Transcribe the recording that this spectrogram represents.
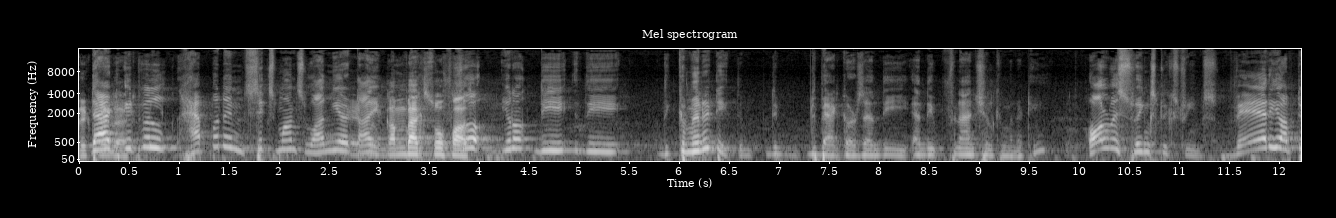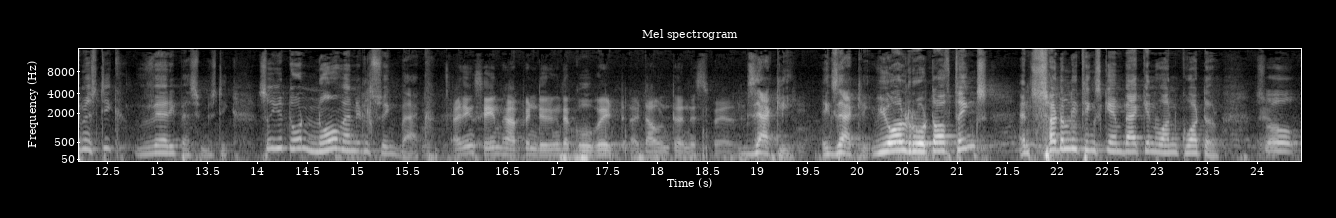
that, that. it will happen in six months, one year It will time. come back so fast. So, you know, the, the, the community, the, the, the bankers and the, and the financial community always swings to extremes. Very optimistic, very pessimistic. So you don't know when it will swing back. I think same happened during the COVID uh, downturn as well. Exactly, exactly. We all wrote off things, and suddenly things came back in one quarter. So,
